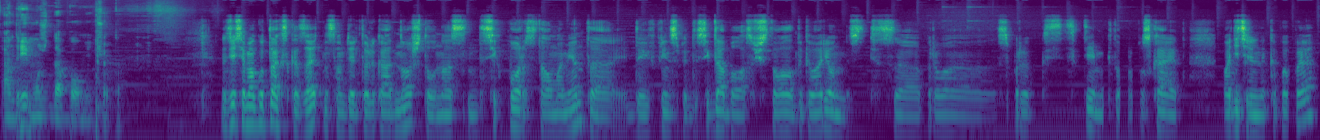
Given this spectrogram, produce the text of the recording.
Андрей может дополнить что-то. Здесь я могу так сказать, на самом деле, только одно, что у нас до сих пор с того момента, да и, в принципе, до всегда была, существовала договоренность с, с, с теми, кто пропускает водителей на КПП,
